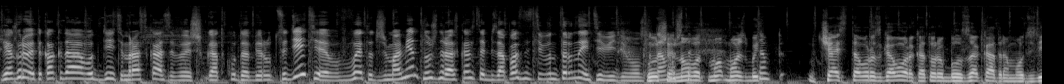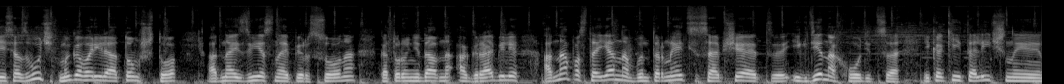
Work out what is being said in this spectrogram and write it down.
Я говорю, это когда вот детям рассказываешь, откуда берутся дети, в этот же момент нужно рассказывать о безопасности в интернете, видимо. Слушай, ну что... вот, мо- может быть, там- часть того разговора, который был за кадром, вот здесь озвучить, мы говорили о том, что одна известная персона, которую недавно ограбили, она постоянно в интернете сообщает э, и где находится, и какие-то личные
